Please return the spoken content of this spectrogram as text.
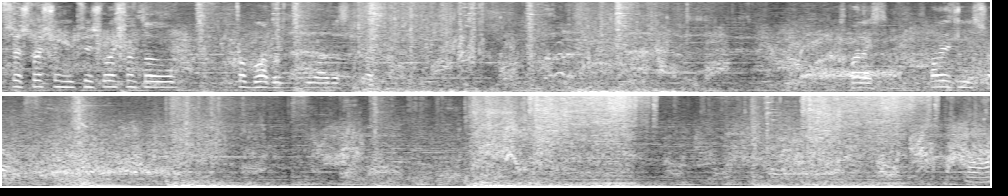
przeszłością i przyszłością, to to byłaby była dosyć prosta. Spadaj stąd. Spadaj z linii strzału. Oła.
